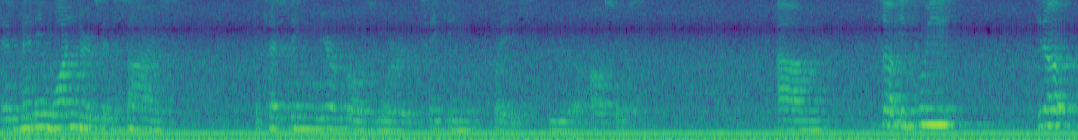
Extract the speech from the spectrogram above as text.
and many wonders and signs, attesting miracles were taking place through the apostles. Um, so if we, you know,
